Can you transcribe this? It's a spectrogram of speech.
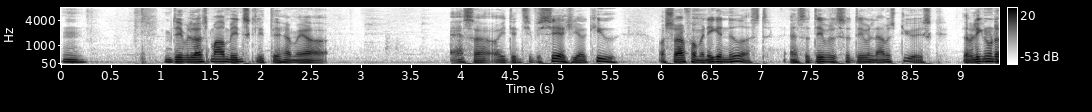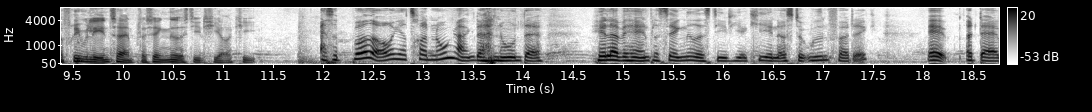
Mm. Men det er vel også meget menneskeligt, det her med at, altså, at identificere hierarkiet, og sørge for, at man ikke er nederst. Altså, det er vel, så, det er vel nærmest dyrisk. Der er vel ikke nogen, der frivilligt indtager en placering nederst i et hierarki. Altså både og. Jeg tror, at nogle gange, der er nogen, der hellere vil have en placering nederst i et hierarki, end at stå uden for det, ikke? Øh, og der,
